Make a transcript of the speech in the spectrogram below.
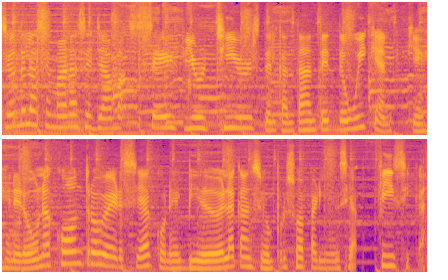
Canción de la semana se llama Save Your Tears del cantante The Weeknd, quien generó una controversia con el video de la canción por su apariencia física.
